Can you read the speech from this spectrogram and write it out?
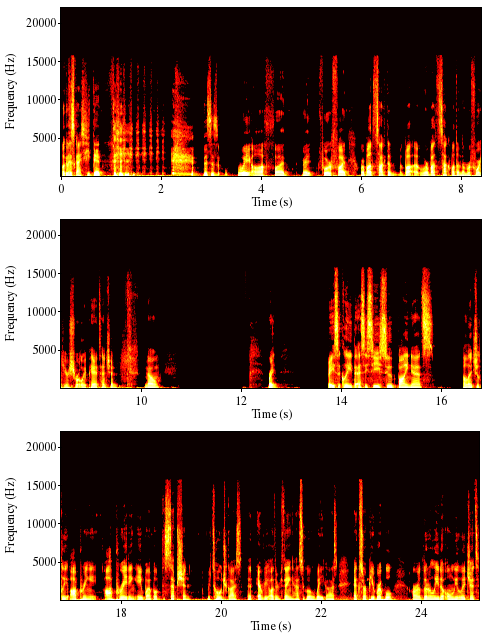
Look at this, guys. He did. this is way off FUD, right? For FUD. We're about to talk the, about we're about to talk about the number four here shortly. Pay attention. Now, right. Basically, the SEC sued Binance, allegedly operating operating a web of deception. We told you guys that every other thing has to go away, guys. XRP Ripple are literally the only legit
